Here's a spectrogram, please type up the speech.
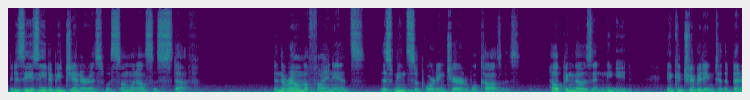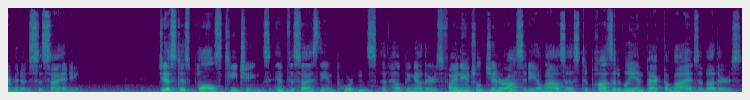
It is easy to be generous with someone else's stuff. In the realm of finance, this means supporting charitable causes, helping those in need, and contributing to the betterment of society. Just as Paul's teachings emphasize the importance of helping others, financial generosity allows us to positively impact the lives of others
